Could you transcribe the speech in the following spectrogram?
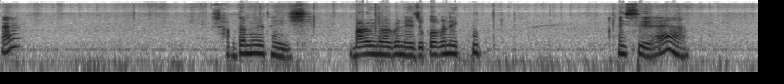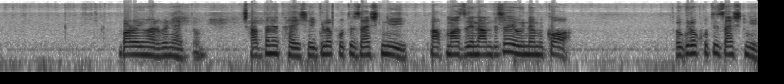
হ্যাঁ? সাবধান হয়ে থাকিস। বারোই না, এই যে কবে না কুত আইসে হ্যাঁ? বারোই মারবে না একদম। সাবধানে থাকিস এগুলো করতে যাস নি বাপ মা যে নাম দিছে, ওই নামে ক। ওগুলো করতে যাস নি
